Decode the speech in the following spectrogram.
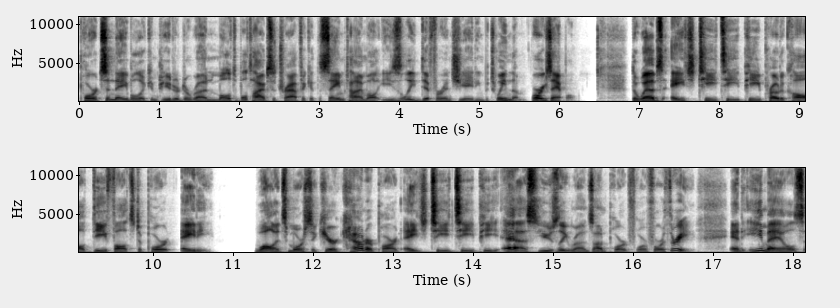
ports enable a computer to run multiple types of traffic at the same time while easily differentiating between them. For example, the web's HTTP protocol defaults to port 80, while its more secure counterpart, HTTPS, usually runs on port 443 and email's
